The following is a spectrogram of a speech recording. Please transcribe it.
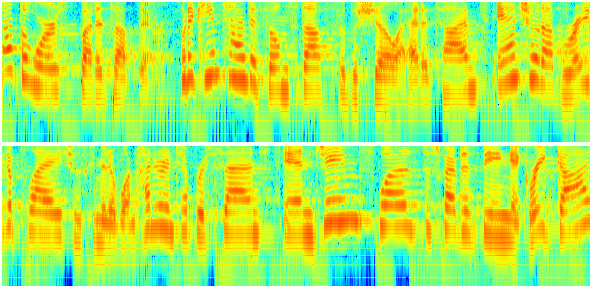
Not the worst, but it's up there. When it came time to film stuff for the show ahead of time, Anne showed up ready to play, she was committed 110%, and James was described as being a great guy,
